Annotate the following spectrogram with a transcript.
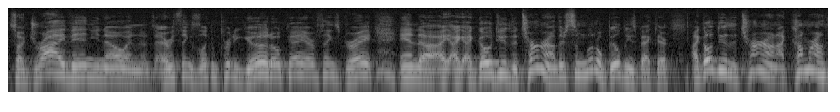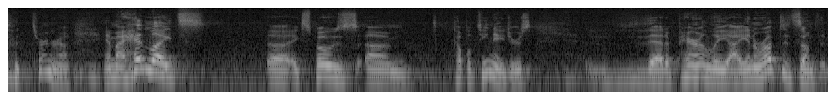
so I drive in, you know, and everything's looking pretty good. Okay, everything's great. And uh, I, I go do the turnaround. There's some little buildings back there. I go do the turnaround. I come around the turnaround, and my headlights uh, expose um, a couple teenagers that apparently I interrupted something.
